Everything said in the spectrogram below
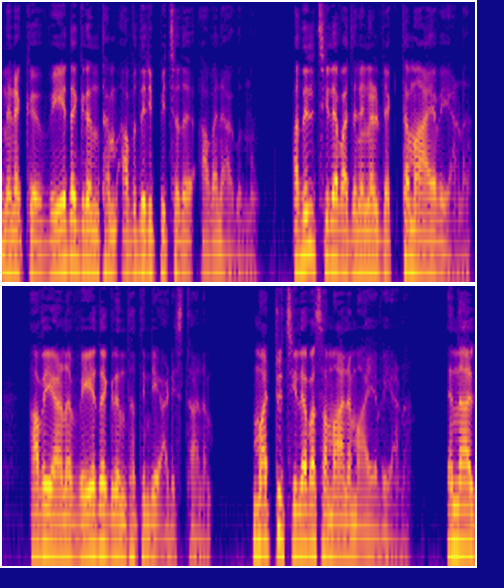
നിനക്ക് വേദഗ്രന്ഥം അവതരിപ്പിച്ചത് അവനാകുന്നു. അതിൽ ചില വചനങ്ങൾ വ്യക്തമായവയാണ്. അവയാണ് വേദഗ്രന്ഥത്തിന്റെ അടിസ്ഥാനം. മറ്റു ചിലവ സമാനമായവയാണ്. എന്നാൽ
